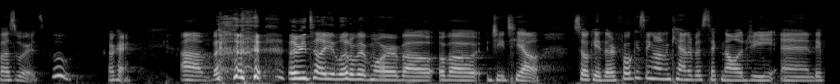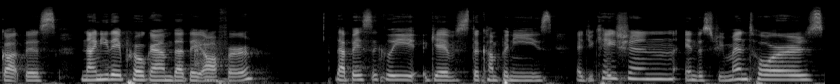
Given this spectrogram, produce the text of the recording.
buzzwords. Woo. Okay. Um, let me tell you a little bit more about about GTL. So, okay, they're focusing on cannabis technology, and they've got this 90 day program that they offer that basically gives the companies education, industry mentors,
